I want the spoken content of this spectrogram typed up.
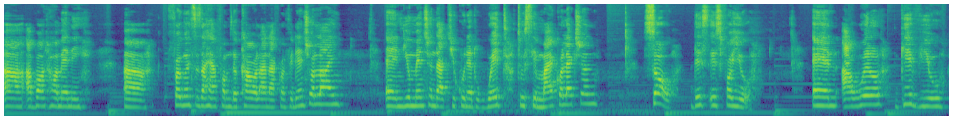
uh, about how many uh, fragrances I have from the Carolina Confidential line and you mentioned that you couldn't wait to see my collection. So this is for you. And I will give you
